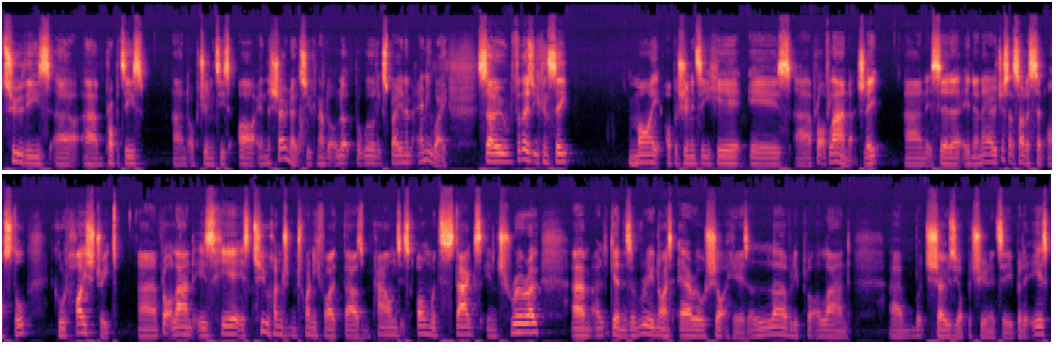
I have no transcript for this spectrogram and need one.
to these uh, uh, properties and opportunities are in the show notes. You can have a little look, but we'll explain them anyway. So for those you can see, my opportunity here is uh, a plot of land actually, and it's in, a, in an area just outside of St Austell called High Street. Uh, plot of land is here is two hundred and twenty-five thousand pounds. It's on with Stags in Truro. Um, again, there's a really nice aerial shot here. It's a lovely plot of land, um, which shows the opportunity. But it is,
